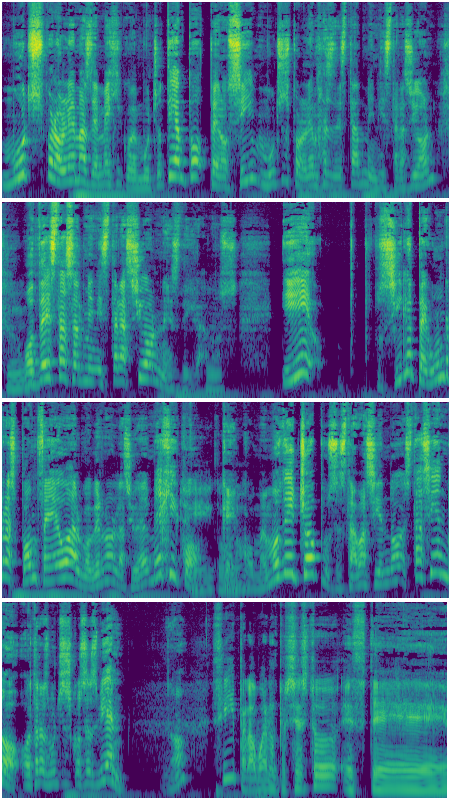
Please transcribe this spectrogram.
muchos problemas de México de mucho tiempo, pero sí muchos problemas de esta administración o de estas administraciones, digamos. Y pues, sí le pegó un raspón feo al gobierno de la Ciudad de México, Sí, que no. como hemos dicho, pues estaba haciendo, está haciendo otras muchas cosas bien, ¿no? Sí, pero bueno, pues esto, este,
